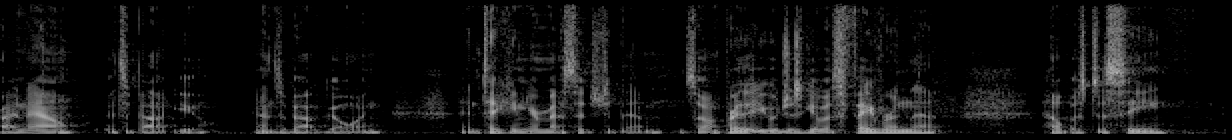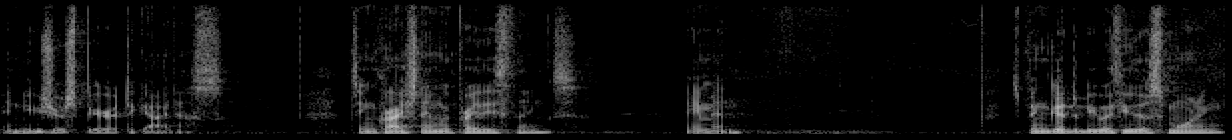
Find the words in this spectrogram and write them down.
Right now, it's about you, and it's about going and taking your message to them. So I pray that you would just give us favor in that, help us to see, and use your spirit to guide us. It's in Christ's name we pray these things. Amen. It's been good to be with you this morning.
